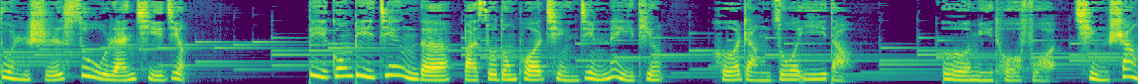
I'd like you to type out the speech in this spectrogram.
顿时肃然起敬，毕恭毕敬的把苏东坡请进内厅，合掌作揖道：“阿弥陀佛，请上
